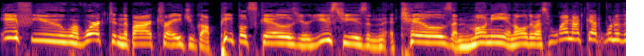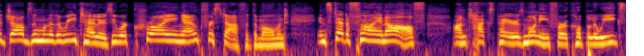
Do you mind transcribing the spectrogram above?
If you have worked in the bar trade, you've got people skills, you're used to using tills and money and all the rest, why not get one of the jobs in one of the retailers who are crying out for staff at the moment instead of flying off on taxpayers' money for a couple of weeks?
